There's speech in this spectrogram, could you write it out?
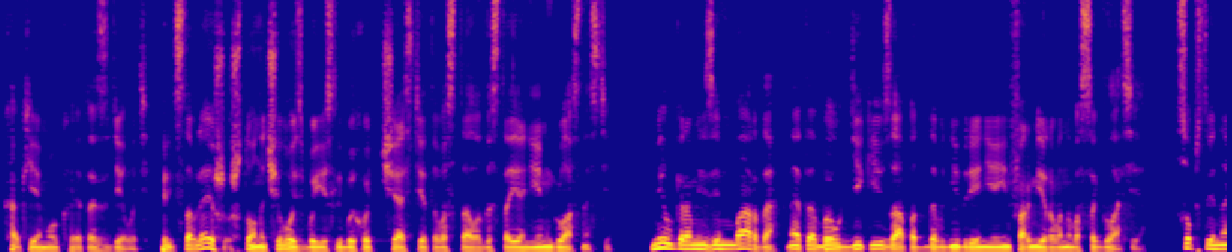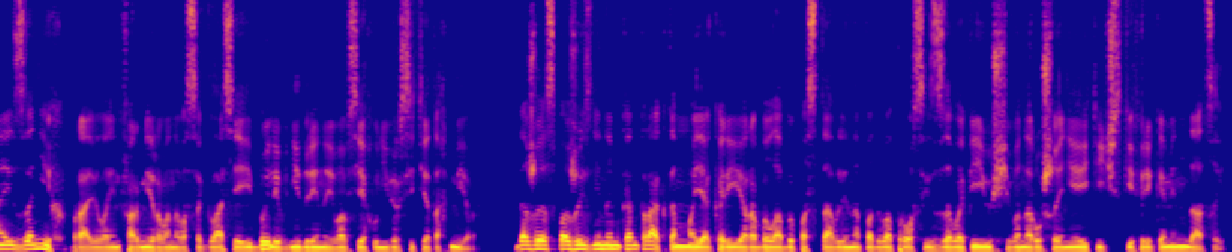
Как я мог это сделать? Представляешь, что началось бы, если бы хоть часть этого стала достоянием гласности? Милграм и Зимбарда – это был дикий запад до внедрения информированного согласия. Собственно, из-за них правила информированного согласия и были внедрены во всех университетах мира. Даже с пожизненным контрактом моя карьера была бы поставлена под вопрос из-за вопиющего нарушения этических рекомендаций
